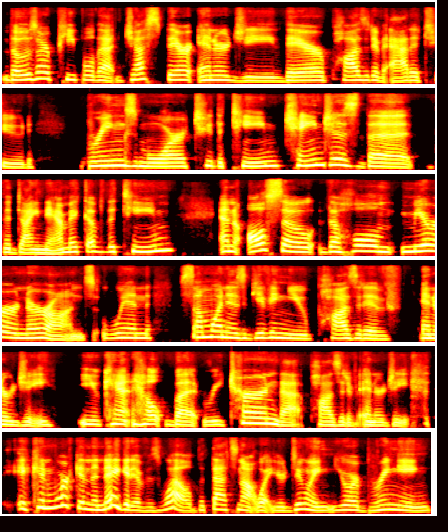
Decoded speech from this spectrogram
Those are people that just their energy, their positive attitude brings more to the team, changes the the dynamic of the team, and also the whole mirror neurons. When someone is giving you positive energy, you can't help but return that positive energy. It can work in the negative as well, but that's not what you're doing. You're bringing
